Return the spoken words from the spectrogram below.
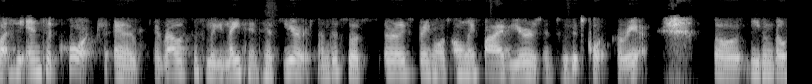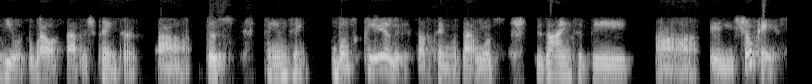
but he entered court uh, relatively late in his years, and this was early spring was only five years into his court career. So even though he was a well-established painter, uh, this painting was clearly something that was designed to be uh, a showcase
